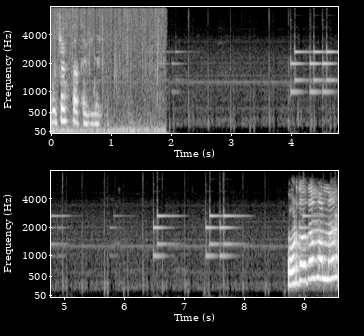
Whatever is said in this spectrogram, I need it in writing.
Bıçak da atabilirim. Orada adam var lan.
